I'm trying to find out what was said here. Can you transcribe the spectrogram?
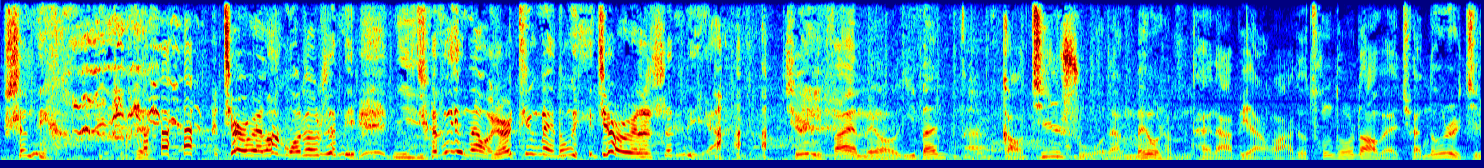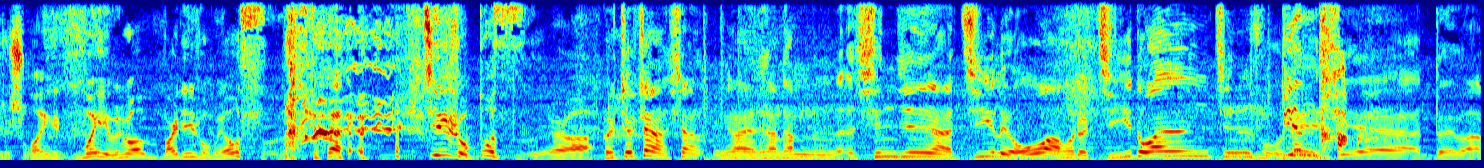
身体好，就是为了活动身体。你觉得现在我觉得听这东西就是为了身体啊？其实你发现没有，一般搞金属的没有什么太大变化，就从头到尾全都是金属我。以我以为说玩金属没有死的，金属不死是吧？不是就这样，像你看，像他们的新金啊、激流啊，或者极端金属这些，对吧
